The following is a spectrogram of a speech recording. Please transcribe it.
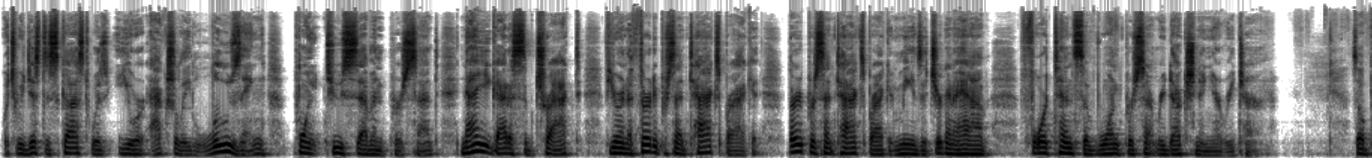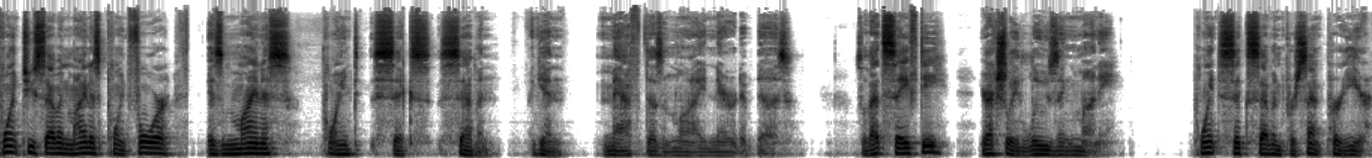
which we just discussed was you were actually losing 0.27%. Now you got to subtract. If you're in a 30% tax bracket, 30% tax bracket means that you're going to have four tenths of 1% reduction in your return. So 0.27 minus 0.4 is minus 0.67. Again, math doesn't lie, narrative does. So that's safety. You're actually losing money. 0.67% per year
